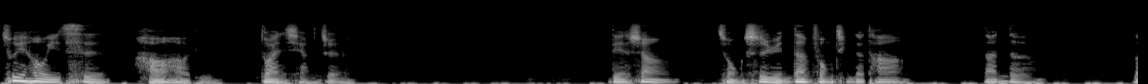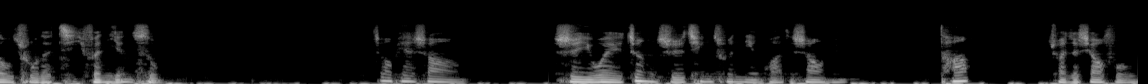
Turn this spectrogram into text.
最后一次好好的端详着脸上总是云淡风轻的他，难得露出了几分严肃。照片上是一位正值青春年华的少女，她穿着校服，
